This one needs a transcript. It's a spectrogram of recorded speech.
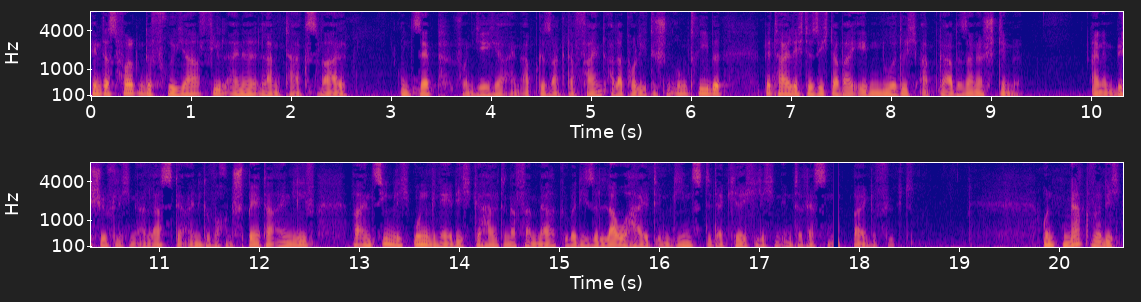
In das folgende Frühjahr fiel eine Landtagswahl, und Sepp, von jeher ein abgesagter Feind aller politischen Umtriebe, beteiligte sich dabei eben nur durch Abgabe seiner Stimme. Einem bischöflichen Erlass, der einige Wochen später einlief, war ein ziemlich ungnädig gehaltener Vermerk über diese Lauheit im Dienste der kirchlichen Interessen beigefügt. Und merkwürdig,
